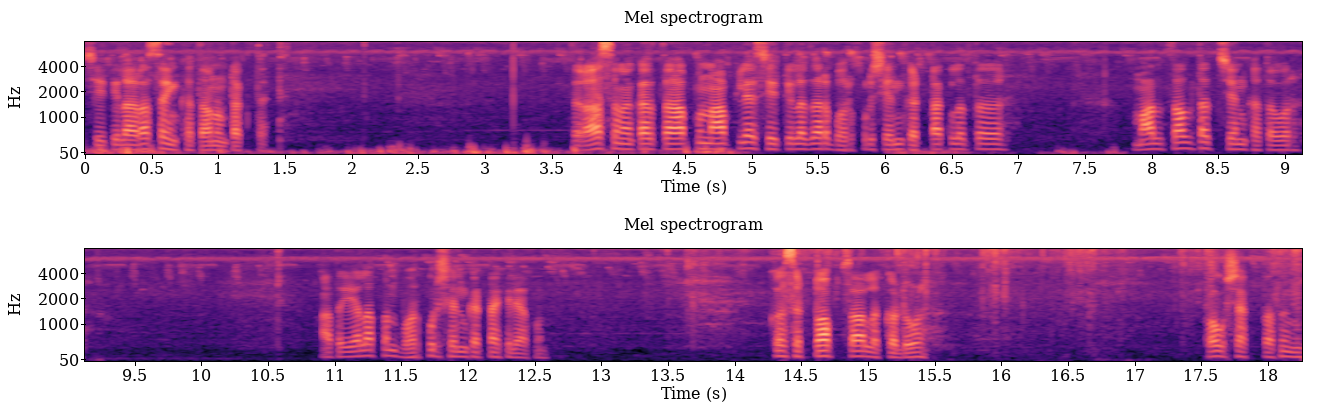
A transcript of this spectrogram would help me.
शेतीला रासायनिक खत आणून टाकतात. तर असं न करता आपण आपल्या शेतीला जर भरपूर शेणखत टाकलं तर माल चालतात शेणखतावर. आता याला पण भरपूर शेणखत टाकेले आपण. कसं टॉप चाललं कडोळ पाहू शकता तुम्ही.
